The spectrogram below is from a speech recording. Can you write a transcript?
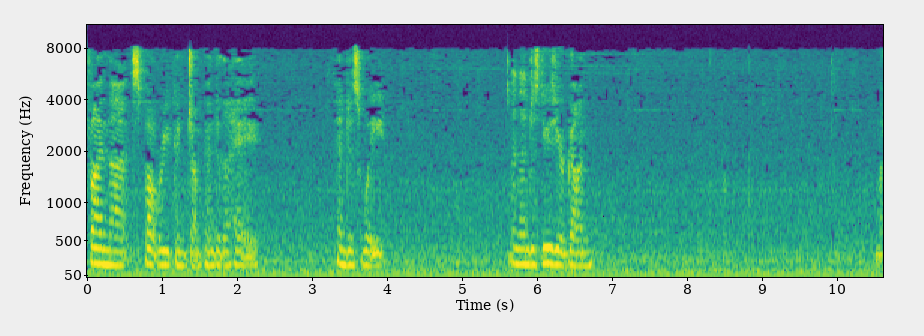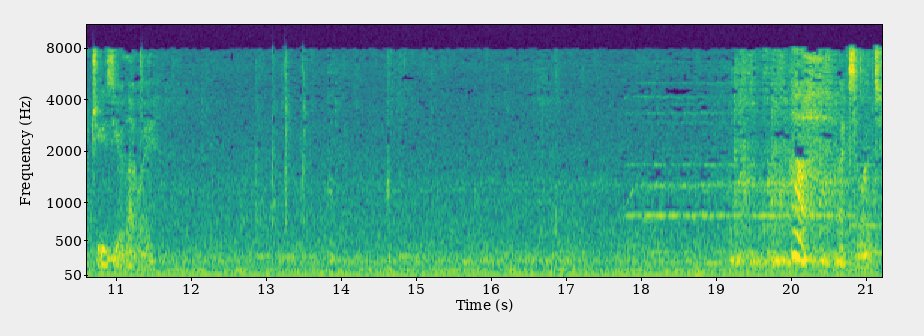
Find that spot where you can jump into the hay and just wait. And then just use your gun. Much easier that way. Ah, excellent.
